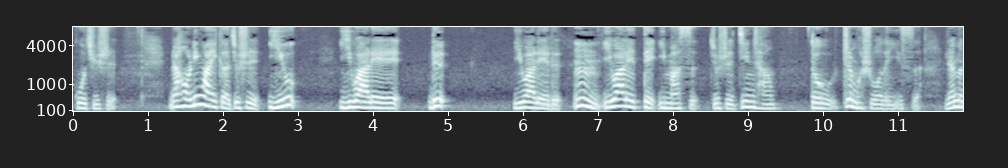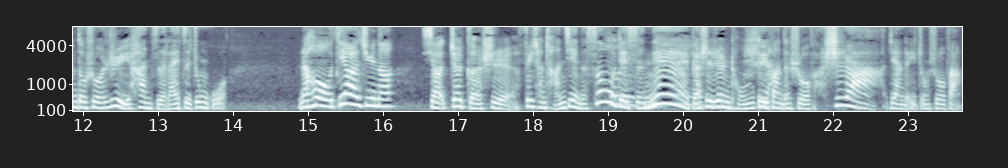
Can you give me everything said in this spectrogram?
过去式。然后另外一个就是 “you yi wa le d y i wa le 嗯，“yi wa le de m s 就是经常。有这么说的意思，人们都说日语汉字来自中国。然后第二句呢，小这个是非常常见的，s o そ i で n ね，表示认同对方的说法，是啊，这样的一种说法。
